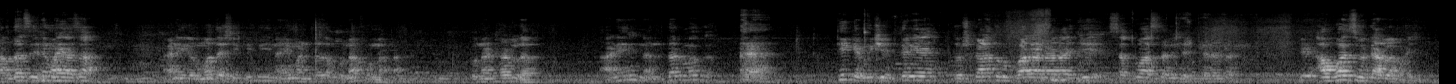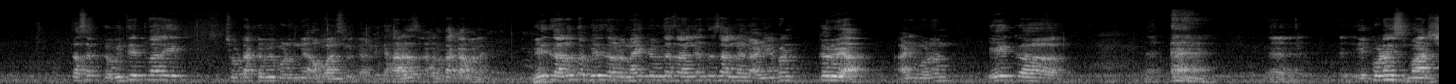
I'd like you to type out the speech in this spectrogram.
अर्धा सिनेमा आहे असा आणि गंमत अशी की मी नाही म्हणतं तर पुन्हा पुन्हा आला पुन्हा ठरलं. आणि नंतर मग ठीक आहे मी शेतकरी आहे. दुष्काळातून उभा राहणारा जे सत्व असतं शेतकऱ्याचं ते आव्हान स्वीकारलं पाहिजे. तसं कवितेतला एक छोटा कवी म्हणून मी आव्हान स्वीकारले. की हारच हरता कामा नाही फेल झालो तर फेल झालो. नाही कविता चालल्या तर चाललं गाणी. आपण करूया. आणि म्हणून एक अं, एकोणीस मार्च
